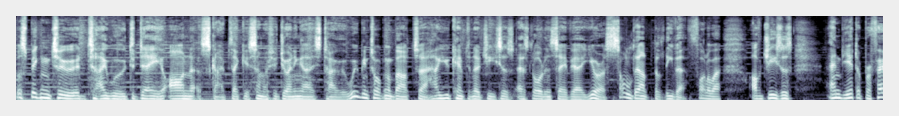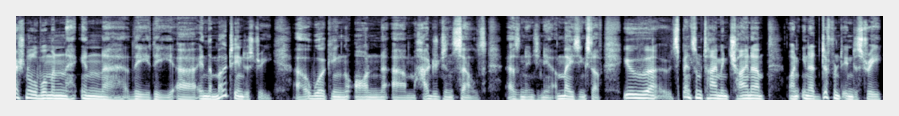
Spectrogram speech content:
Well, speaking to Taiwo today on Skype. Thank you so much for joining us, Taiwo. We've been talking about uh, how you came to know Jesus as Lord and Savior. You're a sold out believer, follower of Jesus and yet a professional woman in uh, the the uh, in the motor industry, uh, working on um, hydrogen cells as an engineer. Amazing stuff. You uh, spent some time in China on in a different industry,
